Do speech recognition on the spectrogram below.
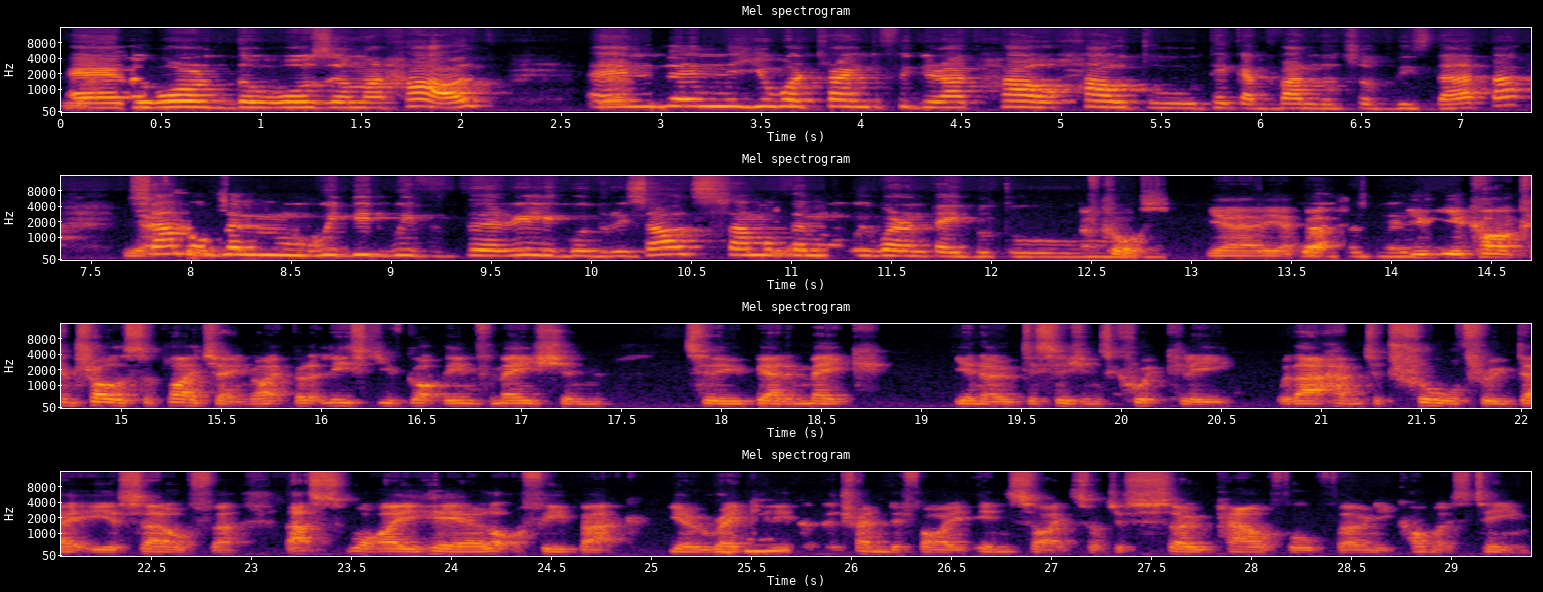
Yeah. the world was on a halt, and then you were trying to figure out how how to take advantage of this data. Yeah, some of of them we did with the really good results. Some of Yeah. them we weren't able to. Of course, yeah, yeah. But you, you can't control the supply chain, right? But at least you've got the information to be able to make you know decisions quickly without having to trawl through data yourself. Uh, that's what I hear a lot of feedback, you know, regularly that the Trendify insights are just so powerful for an e-commerce team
